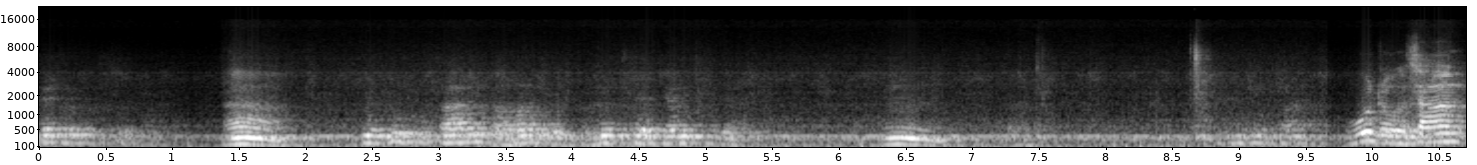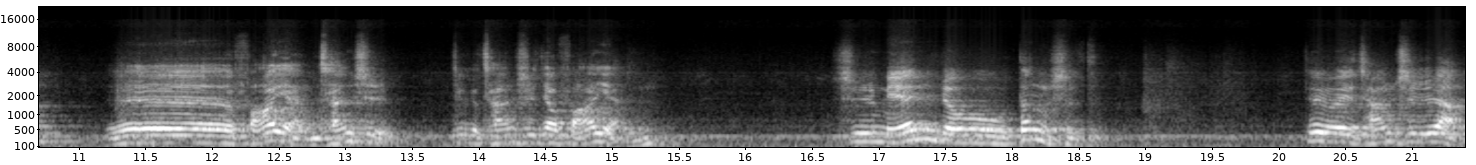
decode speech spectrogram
是。啊。就五祖山找到这个河在江西的。嗯。五祖山，呃，法眼禅师，这个禅师叫法眼，是绵州邓氏子。这位禅师啊，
